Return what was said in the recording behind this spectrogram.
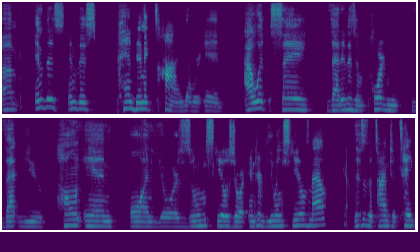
Um, in this in this pandemic time that we're in i would say that it is important that you hone in on your zoom skills your interviewing skills now. Yeah. this is a time to take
